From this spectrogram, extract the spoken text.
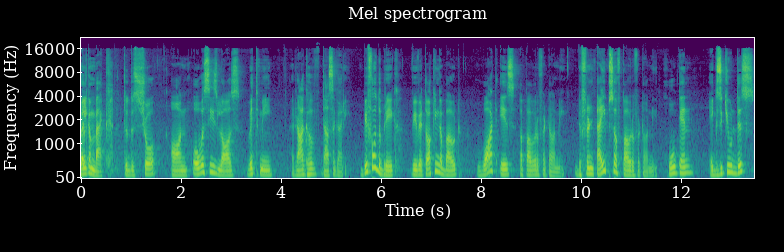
Welcome back to this show on overseas laws with me, Raghav Dasagiri. Before the break, we were talking about what is a power of attorney, different types of power of attorney, who can execute this,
